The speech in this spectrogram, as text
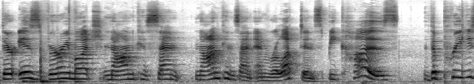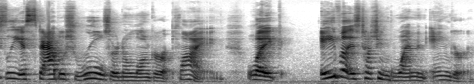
there is very much non-consent non-consent and reluctance because the previously established rules are no longer applying. Like ava is touching gwen in anger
